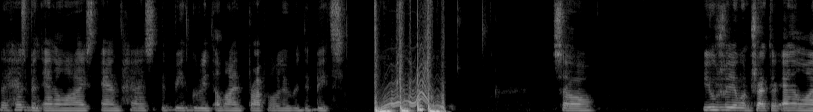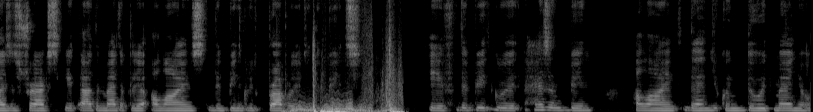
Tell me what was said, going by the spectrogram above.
that has been analyzed and has the beat grid aligned properly with the beats. So usually when Traktor analyzes tracks, it automatically aligns the beat grid properly to the beats. If the beat grid hasn't been aligned, then you can do it manually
